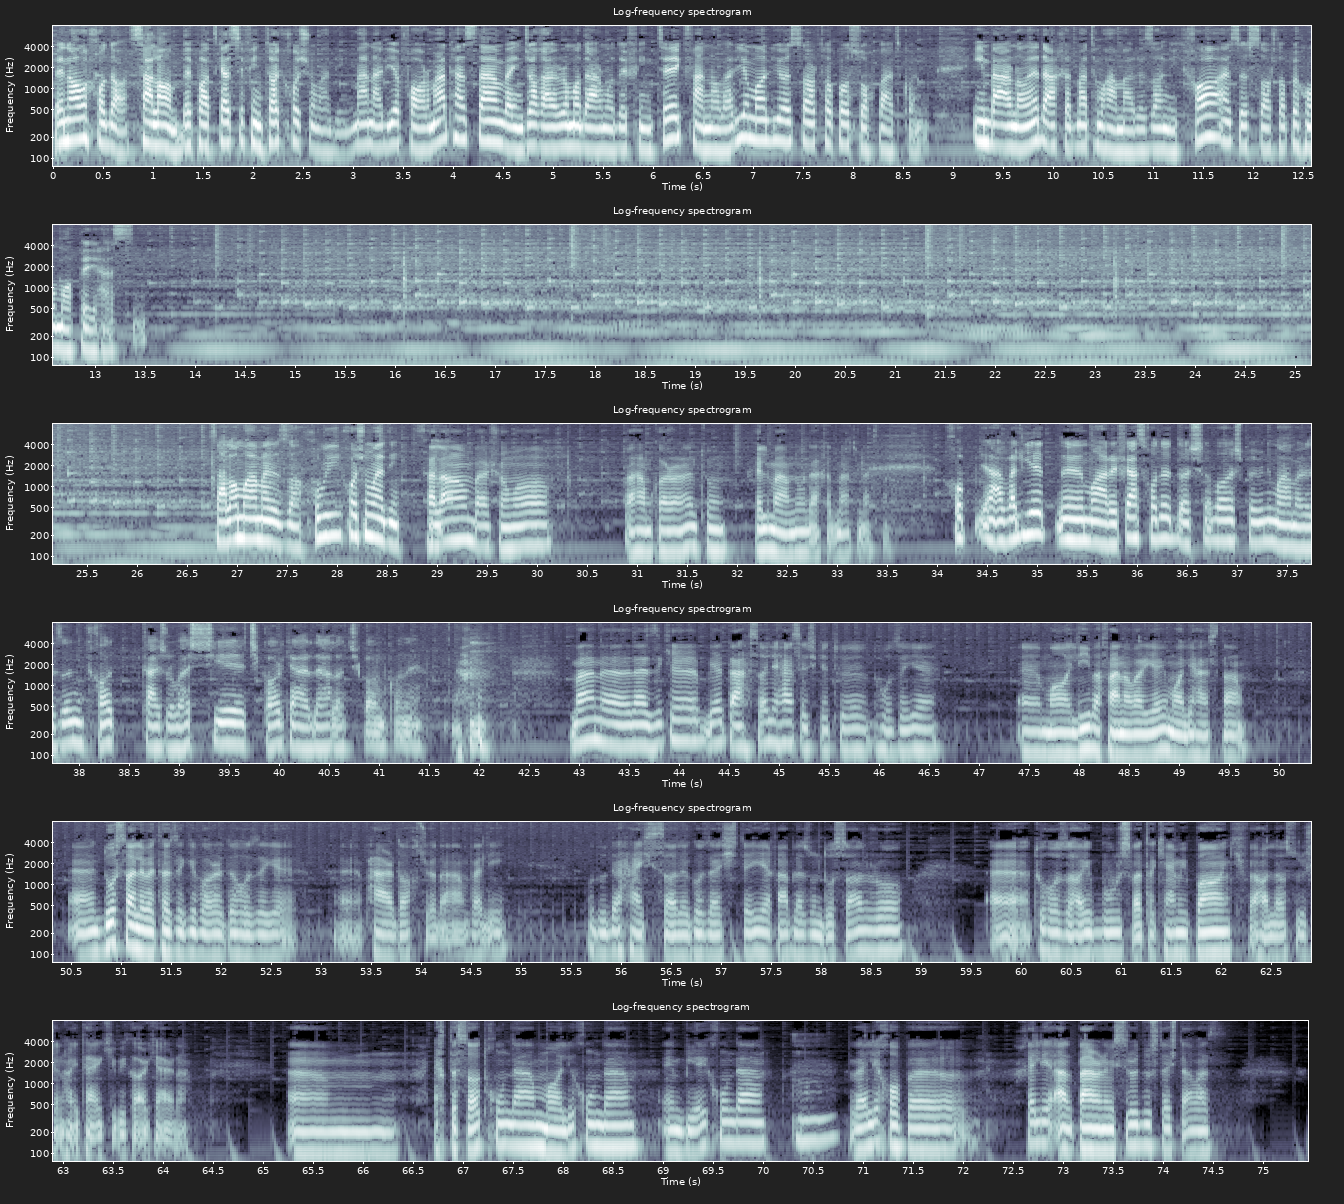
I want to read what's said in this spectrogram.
به نام خدا. سلام. به پادکست فینتاک خوش اومدین. من علی فارمت هستم و اینجا قرار ما در مورد فینتک فناوری مالی و استارتاپ ها صحبت کنیم. این برنامه در خدمت محمد رضا نیکخوا از استارتاپ هوماپی هستیم. سلام محمد رضا. خوبی؟ خوش اومدین. سلام بر شما و همکارانتون. خیلی ممنون در خدمتتون هستم. خب اول یه معرفی از خودت داشته باش ببینیم محمد رضا می‌خواد تجربهش چیه چیکار کرده الان چیکار می‌کنه؟ من نزدیک یه ده سالی هستش که توی حوزه مالی و فناوری های مالی هستم. دو سال به تازگی وارد حوزه پرداخت شدم ولی حدود هشت سال گذشته قبل از اون دو سال رو تو حوزه های بورس و تا کمی بانک و حالا سلوشن های ترکیبی کار کردم. اقتصاد خوندم مالی خوندم ام بی ای خوندم. ولی خب خیلی برنامه‌نویسی رو دوست داشتم. از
